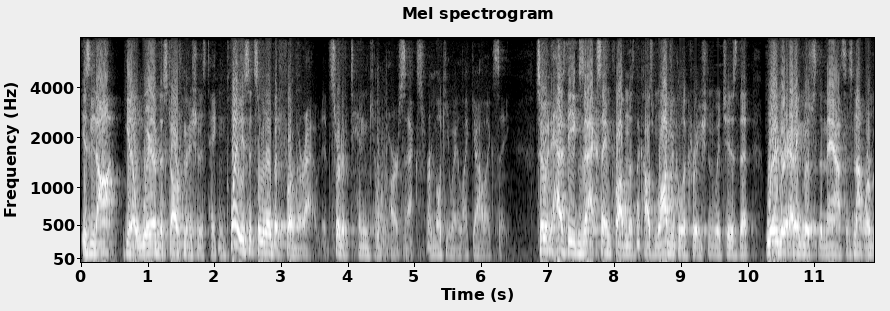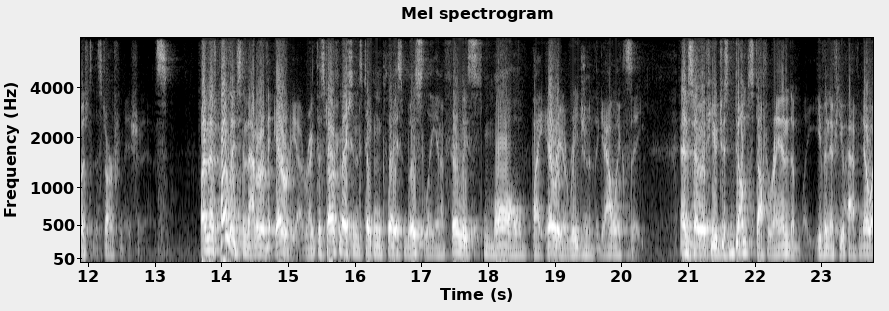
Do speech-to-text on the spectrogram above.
is not, you know, where the star formation is taking place. It's a little bit further out. It's sort of 10 kiloparsecs for a Milky Way-like galaxy. So it has the exact same problem as the cosmological accretion, which is that where you're adding most of the mass is not where most of the star formation is. And that's partly just a matter of area, right? The star formation is taking place mostly in a fairly small, by area, region of the galaxy. And so if you just dump stuff randomly, even if you have no,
